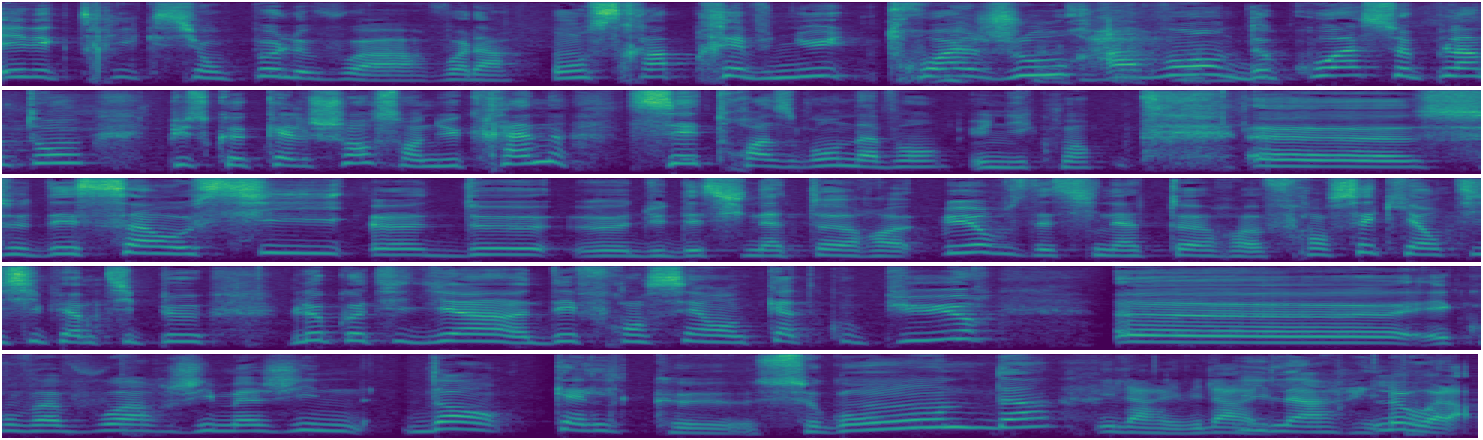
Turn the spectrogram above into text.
électrique, si on peut le voir, voilà, on sera prévenu trois jours avant. De quoi se plaint-on Puisque quelle chance en Ukraine, c'est trois secondes avant uniquement. Euh, ce dessin aussi euh, de, euh, du dessinateur Urbs, dessinateur français, qui anticipe un petit peu le quotidien des Français en cas de coupure. Euh, et qu'on va voir, j'imagine, dans quelques secondes. Il arrive, il arrive. Il arrive. Le voilà.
